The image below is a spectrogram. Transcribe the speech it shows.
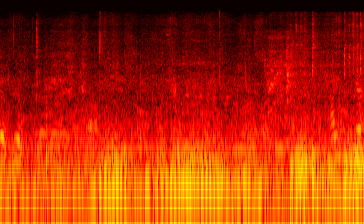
Yok yok. Yok.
